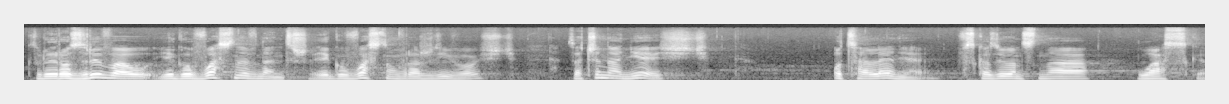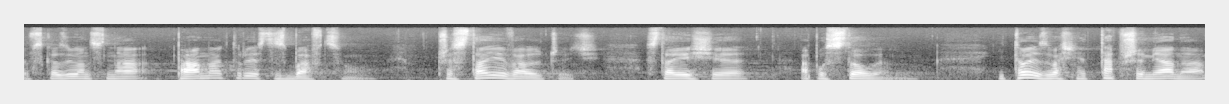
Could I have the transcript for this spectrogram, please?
który rozrywał jego własne wnętrze, jego własną wrażliwość, zaczyna nieść ocalenie, wskazując na łaskę, wskazując na Pana, który jest zbawcą. Przestaje walczyć, staje się apostołem. I to jest właśnie ta przemiana,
